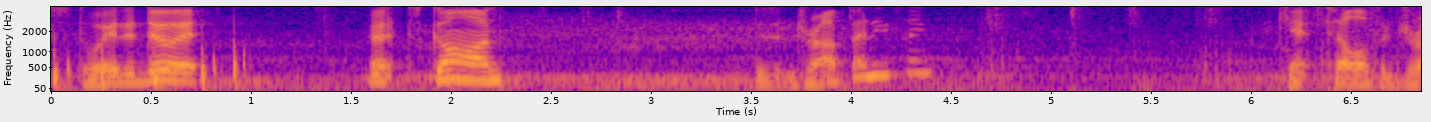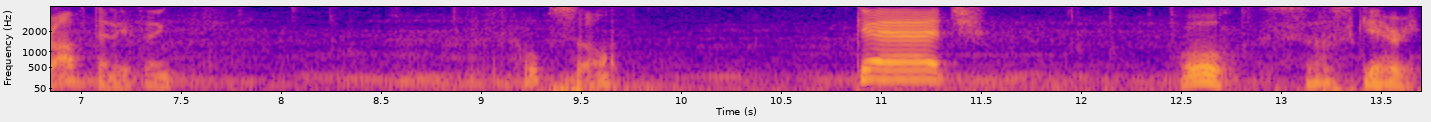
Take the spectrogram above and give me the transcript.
It's the way to do it. It's gone. Did it drop anything? I can't tell if it dropped anything. I hope so. Catch! Oh, so scary.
